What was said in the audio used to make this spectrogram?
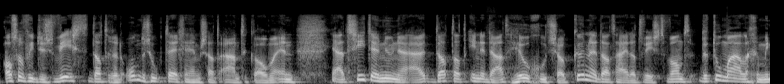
Alsof hij dus wist dat er een onderzoek tegen hem zat aan te komen. En ja, het ziet er nu naar uit dat dat inderdaad heel goed zou kunnen dat hij dat wist. Want de toenmalige minister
